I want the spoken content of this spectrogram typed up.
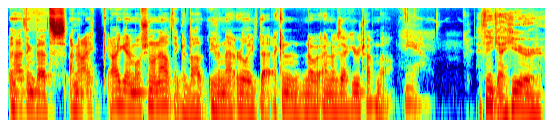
And I think that's, I mean, I, I get emotional now thinking about even that early, that I can know, I know exactly what you're talking about. Yeah. I think I hear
